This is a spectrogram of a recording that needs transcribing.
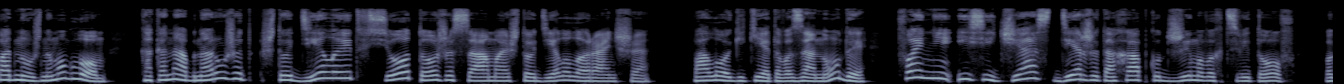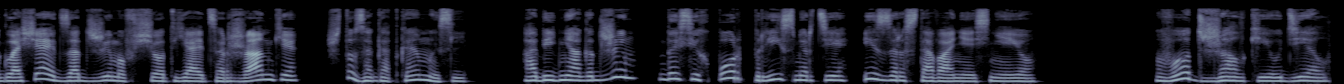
под нужным углом, как она обнаружит, что делает все то же самое, что делала раньше. По логике этого зануды, Фанни и сейчас держит охапку джимовых цветов, поглощает за джимов в счет яйца ржанки, что загадкая мысль. А бедняга Джим до сих пор при смерти из-за расставания с нею. Вот жалкий удел.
